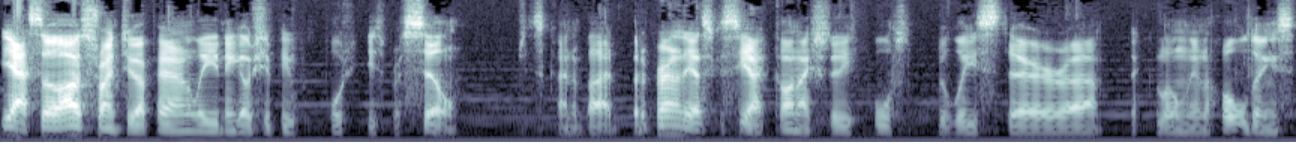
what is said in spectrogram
Yeah, so I was trying to apparently negotiate people with Portuguese Brazil, which is kind of bad. But apparently, as you can see, I can't actually force release their, uh, their colonial holdings.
